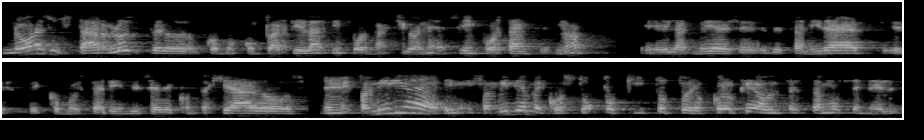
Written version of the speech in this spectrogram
no asustarlos, pero como compartir las informaciones importantes, ¿no? eh, las medidas de, sanidad, este, cómo está el índice de contagiados. En mi familia, en mi familia me costó un poquito, pero creo que ahorita estamos en el,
